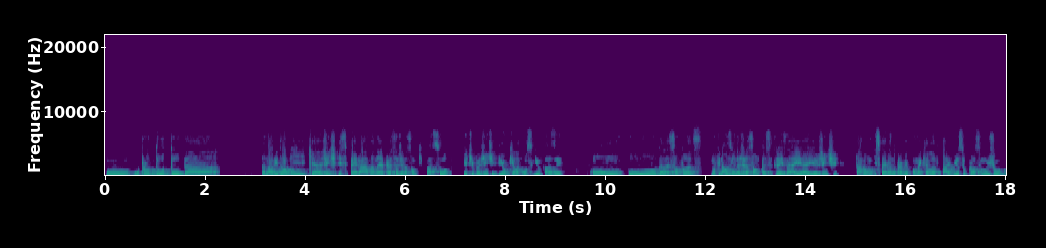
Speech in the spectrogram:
o, o produto da, da Naughty Dog que a gente esperava, né, para essa geração que passou, porque, tipo, a gente viu o que ela conseguiu fazer com o The Last of Us no finalzinho da geração do PS3, né? E aí a gente tava esperando para ver como é que ela faria o seu próximo jogo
